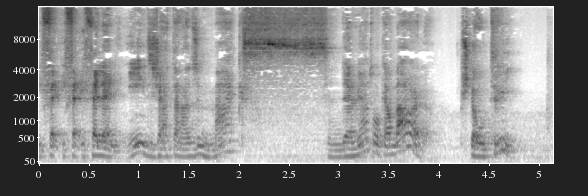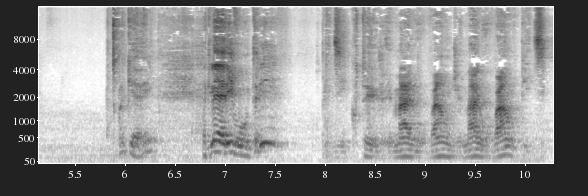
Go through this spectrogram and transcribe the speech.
Il fait, il fait, il fait la lignée, il dit, j'ai attendu max une demi-heure, trois quarts d'heure. Puis j'étais au tri. OK. Fait que là, il arrive au tri, puis il dit, écoutez, j'ai mal au ventre, j'ai mal au ventre, puis il dit, tu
